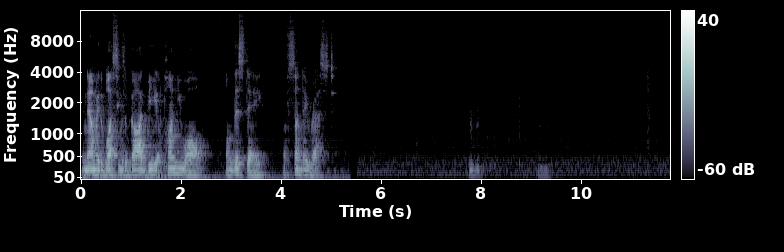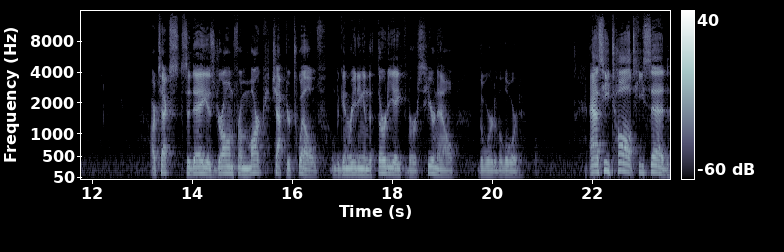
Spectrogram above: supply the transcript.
And now may the blessings of God be upon you all on this day of Sunday rest. Our text today is drawn from Mark chapter 12. We'll begin reading in the 38th verse. Hear now the word of the Lord. As he taught, he said,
